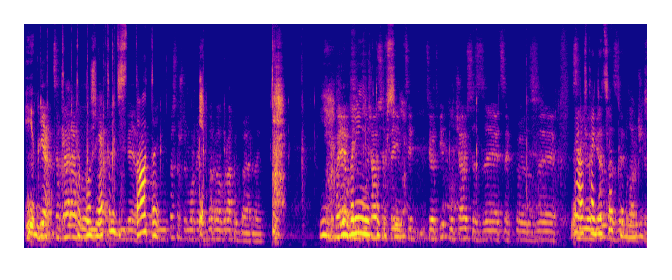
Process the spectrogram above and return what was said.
І- Та боже, як тобі дістати? Написано, що можна брати в Bear. Є, Блюберіні, хто посіє. цей, отвіт получався з цих з Я сказати, це подивлюсь. подарунків.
